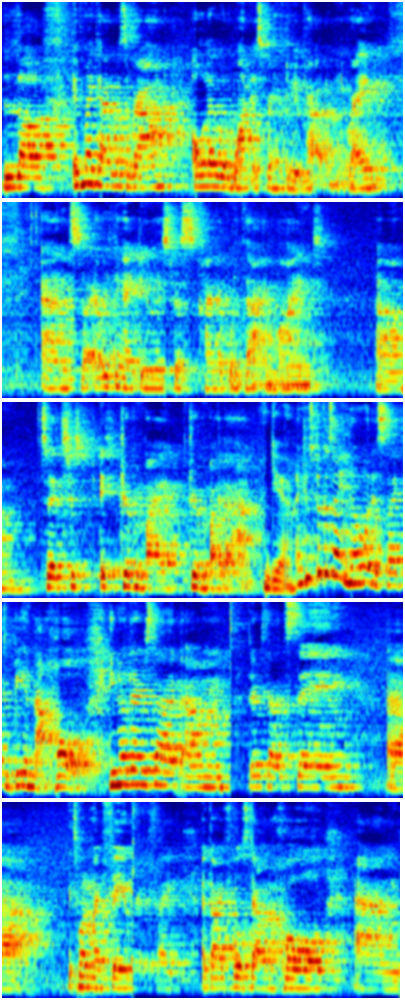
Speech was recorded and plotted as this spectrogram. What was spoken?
love if my dad was around. All I would want is for him to be proud of me, right? And so everything I do is just kind of with that in mind. Um, so it's just it's driven by driven by that. Yeah. And just because I know what it's like to be in that hole, you know, there's that um, there's that saying. Uh, it's one of my favorites. Like a guy falls down a hole and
